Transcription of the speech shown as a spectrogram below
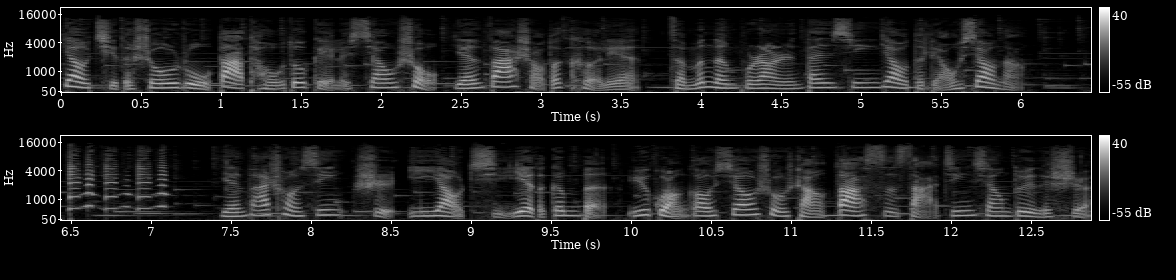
药企的收入大头都给了销售，研发少得可怜，怎么能不让人担心药的疗效呢？”研发创新是医药企业的根本，与广告销售上大肆撒金相对的是，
